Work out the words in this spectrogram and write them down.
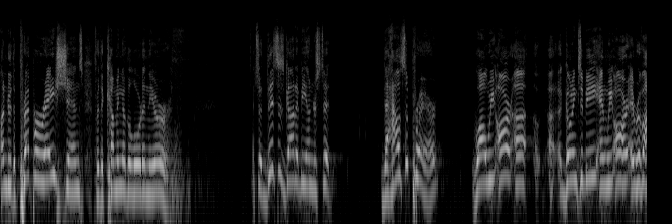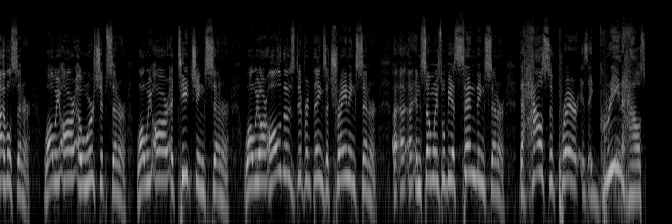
under the preparations for the coming of the Lord in the earth. And so this has got to be understood. The house of prayer while we are uh, uh, going to be and we are a revival center, while we are a worship center, while we are a teaching center, while we are all those different things, a training center, uh, uh, uh in some ways we'll be a sending center. The house of prayer is a greenhouse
